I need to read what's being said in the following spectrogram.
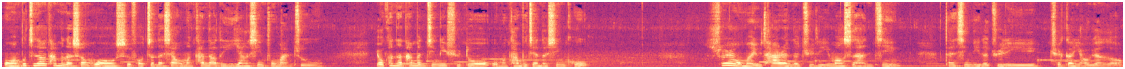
我们不知道他们的生活是否真的像我们看到的一样幸福满足，有可能他们经历许多我们看不见的辛苦。虽然我们与他人的距离貌似很近，但心里的距离却更遥远了。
